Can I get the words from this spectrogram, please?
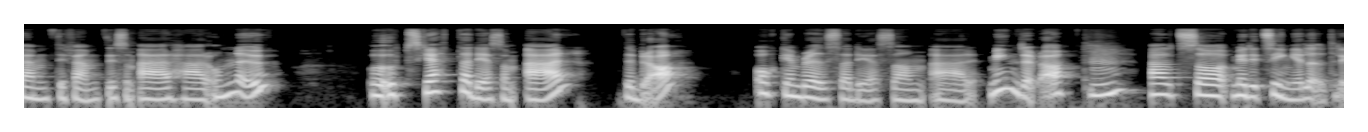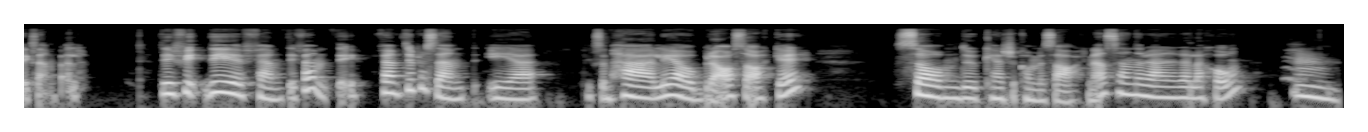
50-50 som är här och nu och uppskatta det som är det bra och embracea det som är mindre bra. Mm. Alltså med ditt singelliv till exempel. Det är, fi- det är 50-50. 50% är liksom härliga och bra saker som du kanske kommer sakna sen när du är i en relation. Mm.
